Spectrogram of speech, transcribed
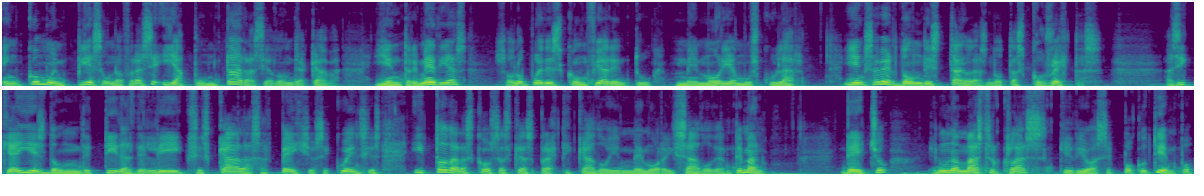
en cómo empieza una frase y apuntar hacia dónde acaba. Y entre medias, solo puedes confiar en tu memoria muscular y en saber dónde están las notas correctas. Así que ahí es donde tiras de licks, escalas, arpegios, secuencias y todas las cosas que has practicado y memorizado de antemano. De hecho, En una masterclass que dio hace poco tiempo,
